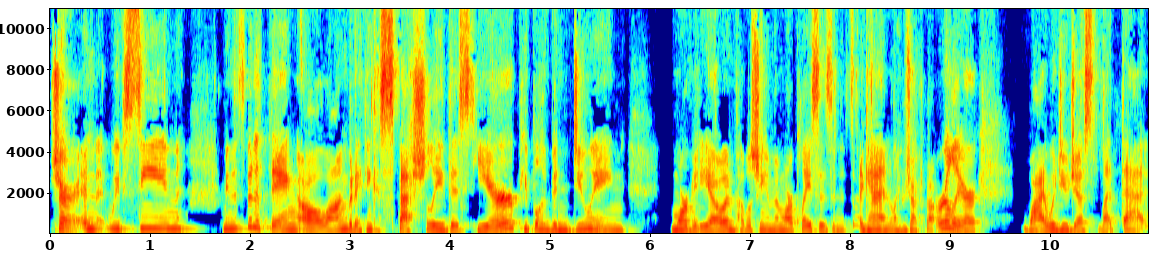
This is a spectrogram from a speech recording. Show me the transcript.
Sure. And we've seen, I mean, it's been a thing all along, but I think especially this year, people have been doing more video and publishing them in more places. And it's again, like we talked about earlier, why would you just let that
